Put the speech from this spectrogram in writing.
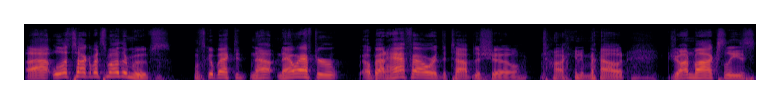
Uh, well, let's talk about some other moves. let's go back to now. Now, after about half hour at the top of the show, talking about Jon Moxley's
